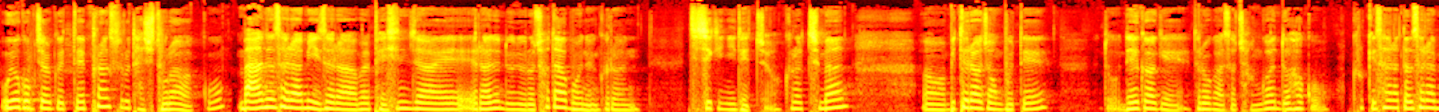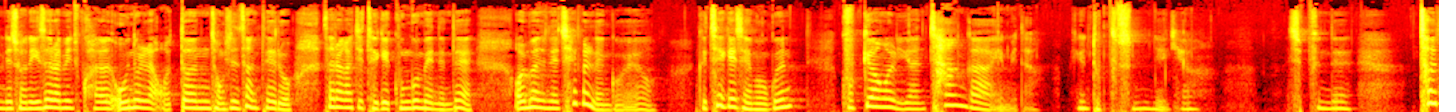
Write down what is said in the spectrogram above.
우여곡절 끝에 프랑스로 다시 돌아왔고 많은 사람이 이 사람을 배신자라는 눈으로 쳐다보는 그런 지식인이 됐죠. 그렇지만 어, 미테라 정부 때 또 내각에 들어가서 장관도 하고 그렇게 살았던 사람인데 저는 이 사람이 과연 오늘날 어떤 정신 상태로 살아갈지 되게 궁금했는데 얼마 전에 책을 낸 거예요. 그 책의 제목은 국경을 위한 창가입니다. 이건 또 무슨 얘기야 싶은데 첫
